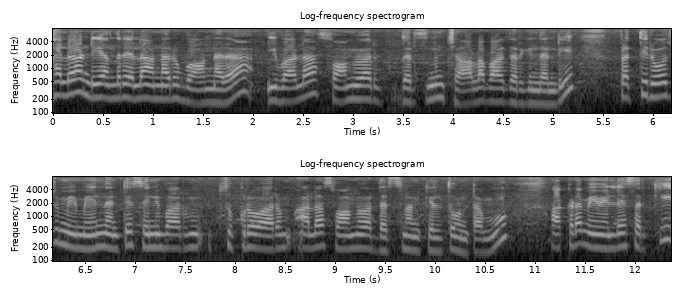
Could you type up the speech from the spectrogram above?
హలో అండి అందరూ ఎలా ఉన్నారు? బాగున్నారా? ఇవాళ స్వామివారి దర్శనం చాలా బాగా జరిగిందండి. ప్రతిరోజు మేము ఏంటంటే శనివారం శుక్రవారం అలా స్వామివారి దర్శనానికి వెళ్తూ ఉంటాము. అక్కడ మేము వెళ్ళేసరికి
